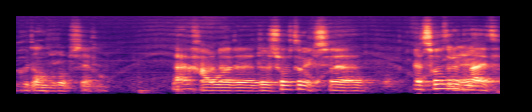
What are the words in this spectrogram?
goed antwoord op te zeggen. Nou, dan gaan we naar de, de softdrugs. eh, het softdrugbeleid.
